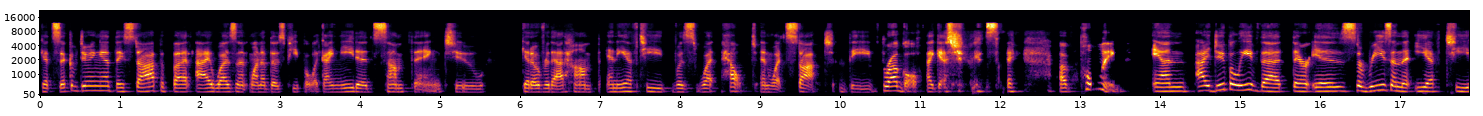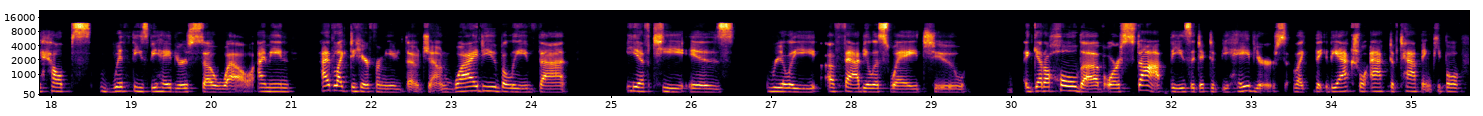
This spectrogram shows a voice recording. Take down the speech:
get sick of doing it, they stop. But I wasn't one of those people. Like I needed something to get over that hump. And EFT was what helped and what stopped the struggle, I guess you could say, of pulling. And I do believe that there is a reason that EFT helps with these behaviors so well. I mean, I'd like to hear from you though, Joan. Why do you believe that EFT is really a fabulous way to Uh, get a hold of or stop these addictive behaviors like the, the actual act of tapping. People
